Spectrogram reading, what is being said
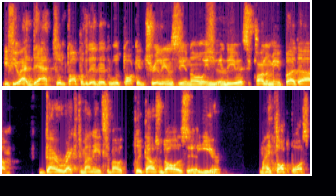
If you add that on top of it, that we're talking trillions, you know, in, sure. in the US economy. But um, direct money, it's about $3,000 a year. My thought was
